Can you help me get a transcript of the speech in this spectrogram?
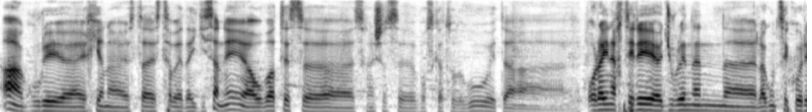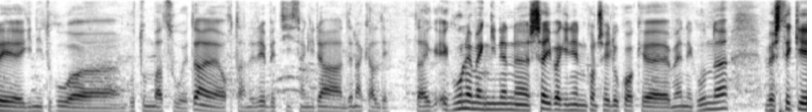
Ah, gure uh, egian ez da, ez da ikizan, eh? hau batez uh, zerrensaz uh, bozkatu dugu, eta orain artere uh, jurenan uh, laguntzeko ere egin ditugu uh, gutun batzu, eta hortan ere beti izan gira denak alde. Eta egun hemen ginen, sei baginen kontsailukoak hemen egun, besteke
